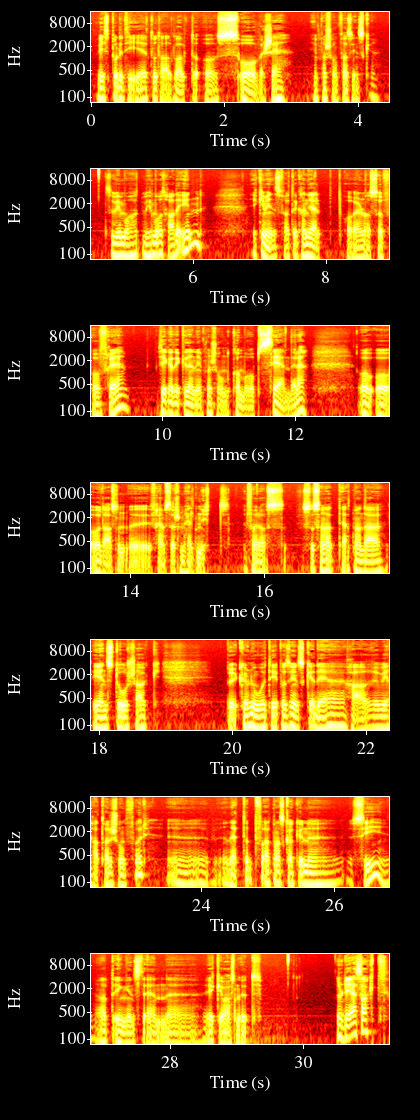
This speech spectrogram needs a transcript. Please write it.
Hvis politiet totalt valgte å overse informasjon fra synske. Så vi må, vi må, ta det inn. Ikke minst for at det kan hjelpe pårørende også å få fred, slik at ikke den informasjonen kommer opp senere, og, og, og da som, uh, fremstår som helt nytt for oss. Så sånn at, at man da i en stor sak bruker noe tid på synske, det har vi hatt tradisjon for. Uh, nettopp for at man skal kunne si at ingen sten uh, ikke var snudd. Når det er sagt,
